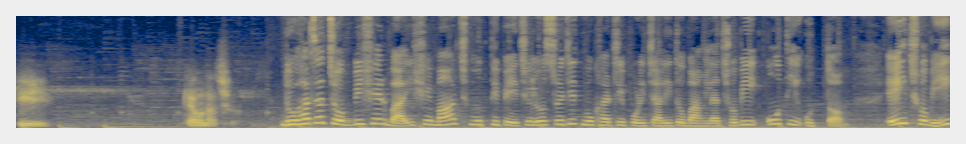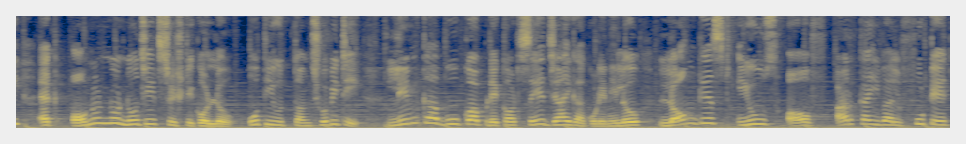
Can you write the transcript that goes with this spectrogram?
কি কেমন আছো? দু হাজার চব্বিশের বাইশে মার্চ মুক্তি পেয়েছিল সৃজিত মুখার্জি পরিচালিত বাংলা ছবি অতি উত্তম। এই ছবি এক অনন্য নজির সৃষ্টি করল। অতি উত্তম ছবিটি লিমকা বুক অফ রেকর্ডসে জায়গা করে নিল longest use of archival footage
